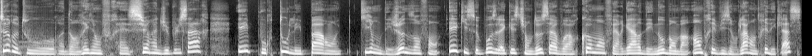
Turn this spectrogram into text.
De retour dans Rayon frais sur Radio Pulsar et pour tous les parents qui ont des jeunes enfants et qui se posent la question de savoir comment faire garder nos bambins en prévision de la rentrée des classes,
